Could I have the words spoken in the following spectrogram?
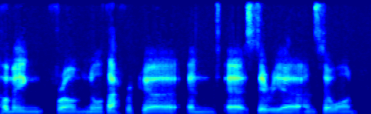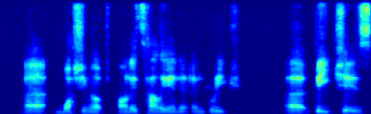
coming from North Africa and uh, Syria and so on, uh, washing up on Italian and Greek uh, beaches,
